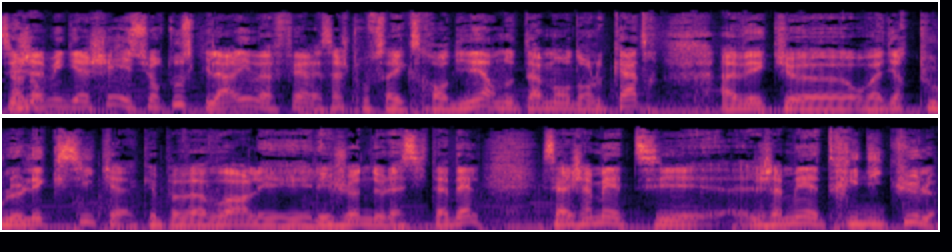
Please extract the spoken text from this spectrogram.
C'est ah jamais gâché et surtout ce qu'il arrive à faire et ça je trouve ça extraordinaire notamment dans le 4 avec euh, on va dire tout le lexique que peuvent avoir les, les jeunes de la citadelle, c'est jamais être c'est jamais être ridicule.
